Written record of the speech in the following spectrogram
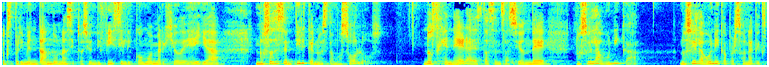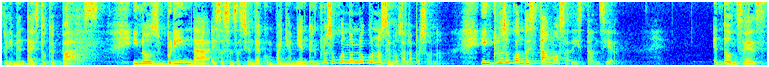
o experimentando una situación difícil y cómo emergió de ella, nos hace sentir que no estamos solos. Nos genera esta sensación de no soy la única, no soy la única persona que experimenta esto, qué paz y nos brinda esa sensación de acompañamiento incluso cuando no conocemos a la persona, incluso cuando estamos a distancia. Entonces,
